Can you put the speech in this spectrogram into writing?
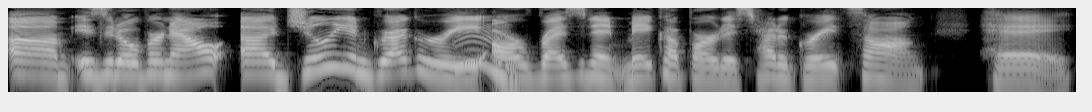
Um, is it over now? Uh, Jillian Gregory, Hmm. our resident makeup artist, had a great song. Hey,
